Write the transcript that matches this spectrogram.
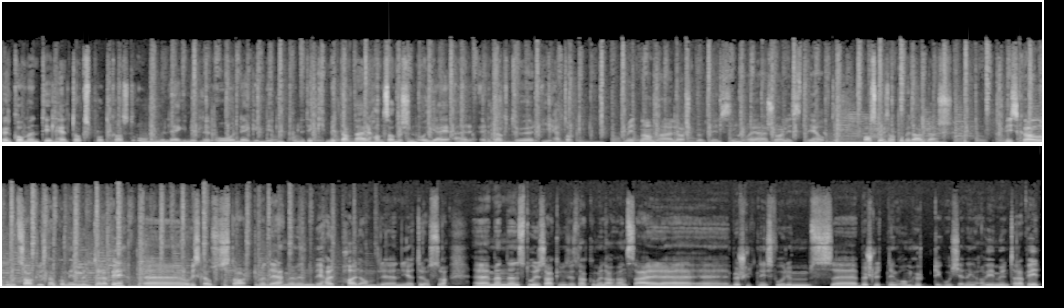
Velkommen til Heltox podkast om legemidler og legemiddelpolitikk. Mitt navn er Hans Andersen, og jeg er redaktør i Heltalk. Mitt navn er Lars Bjørk Nilsen, og jeg er journalist i Heltalk. Hva skal vi snakke om i dag, Lars? Vi skal hovedsakelig snakke om immunterapi, eh, og vi skal også starte med det. Men vi har et par andre nyheter også. Eh, men den store saken vi skal snakke om i dag, Hans, er eh, Beslutningsforums beslutning om hurtiggodkjenning av immunterapier,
